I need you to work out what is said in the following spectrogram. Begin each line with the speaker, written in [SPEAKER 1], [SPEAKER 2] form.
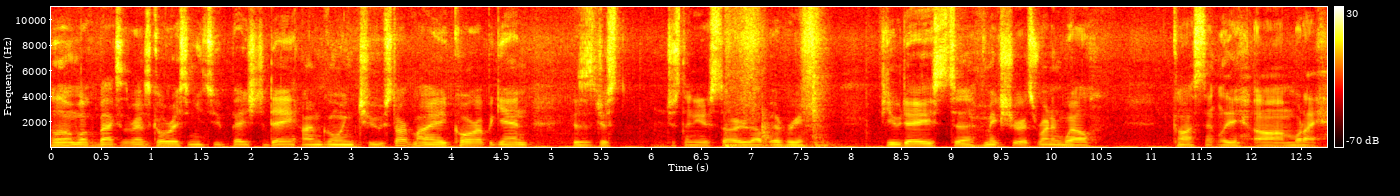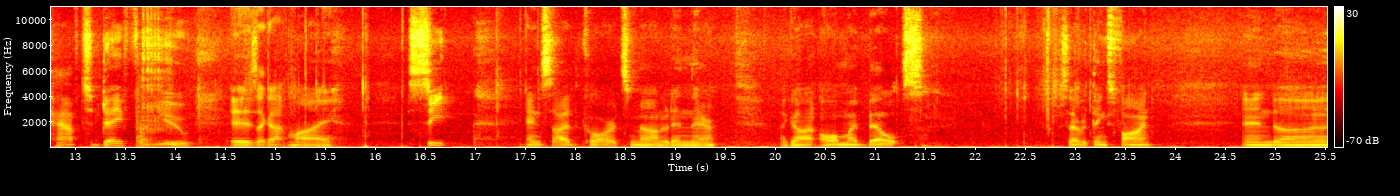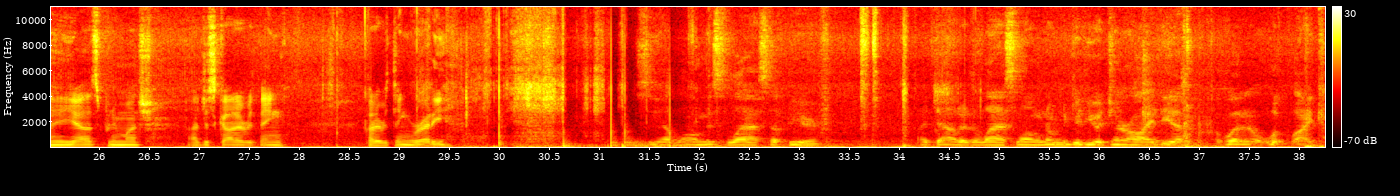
[SPEAKER 1] Hello and welcome back to the Ramsey Cole Racing YouTube page. Today I'm going to start my car up again because it's just just I need to start it up every few days to make sure it's running well constantly. Um, what I have today for you is I got my seat inside the car. It's mounted in there. I got all my belts, so everything's fine. And uh, yeah, that's pretty much. I just got everything got everything ready see how long this lasts up here. I doubt it'll last long, but I'm going to give you a general idea of what it'll look like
